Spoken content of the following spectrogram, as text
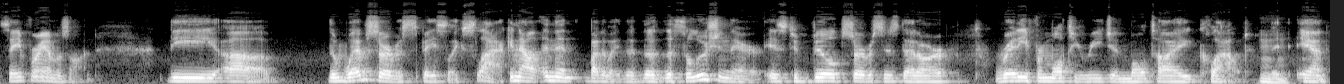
Same for Amazon. The uh, the web service space like Slack. And now, and then, by the way, the, the, the solution there is to build services that are ready for multi-region, multi-cloud. Mm-hmm. And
